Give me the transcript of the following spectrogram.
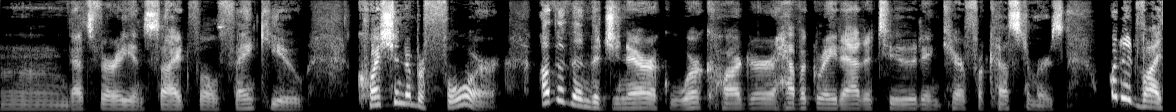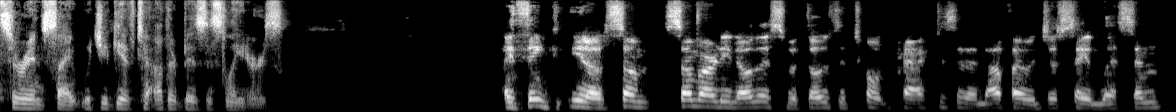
Mm, that's very insightful. Thank you. Question number four Other than the generic work harder, have a great attitude, and care for customers, what advice or insight would you give to other business leaders? I think you know some some already know this, but those that don't practice it enough, I would just say listen,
